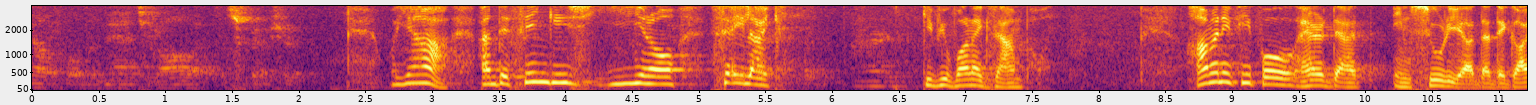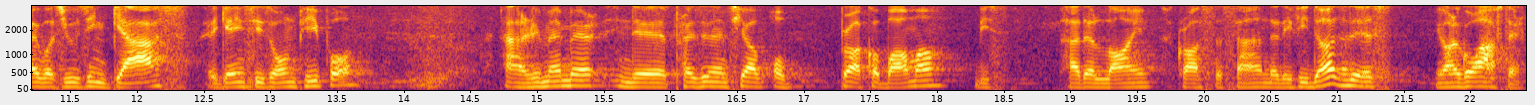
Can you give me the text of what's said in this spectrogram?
helpful to match it all up to scripture. Well, yeah, and the thing is, you know, say like, give you one example. How many people heard that in Syria that the guy was using gas against his own people? And remember in the presidency of Barack Obama, we had a line across the sand that if he does this, you want to go after. him.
